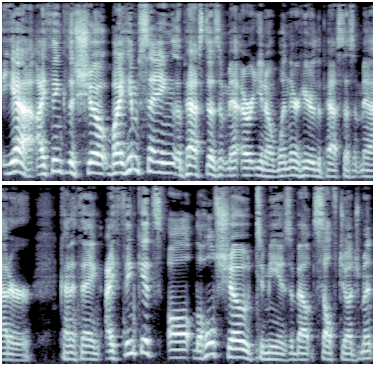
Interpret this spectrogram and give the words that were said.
yeah, I think the show by him saying the past doesn't matter, or you know, when they're here, the past doesn't matter, kind of thing. I think it's all the whole show to me is about self judgment,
